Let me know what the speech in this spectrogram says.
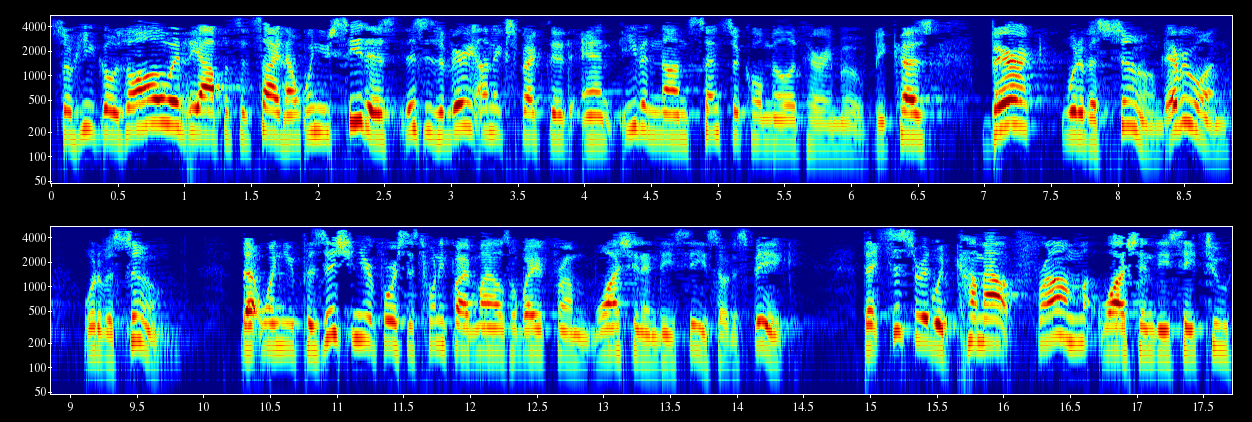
So he goes all the way to the opposite side. Now, when you see this, this is a very unexpected and even nonsensical military move because Barak would have assumed, everyone would have assumed, that when you position your forces 25 miles away from Washington, D.C., so to speak, that Sisera would come out from Washington, D.C. to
